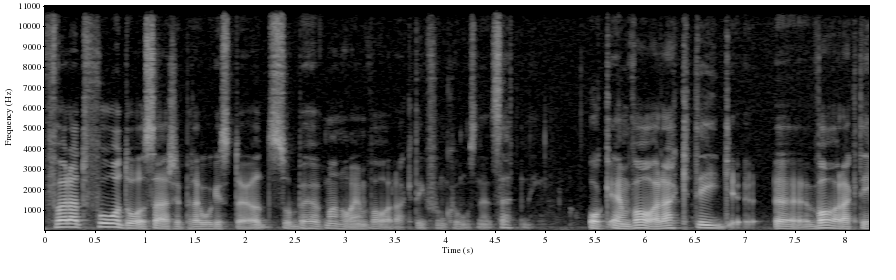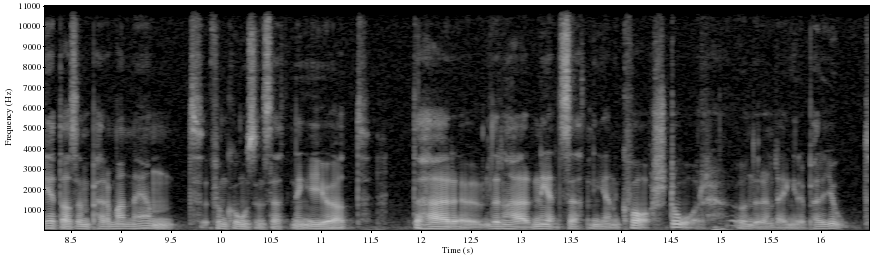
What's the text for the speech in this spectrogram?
För att få då särskilt pedagogiskt stöd så behöver man ha en varaktig funktionsnedsättning. Och en varaktig eh, varaktighet, alltså en permanent funktionsnedsättning är ju att här, den här nedsättningen kvarstår under en längre period.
